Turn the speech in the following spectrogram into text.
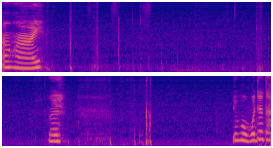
เอาหาย เฮ้ย เดี๋ยวผมก็จะท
